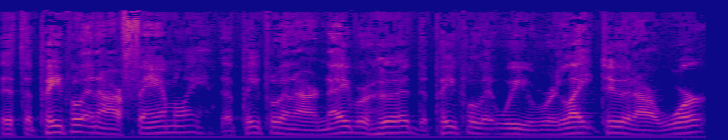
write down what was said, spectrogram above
that the people in our family, the people in our neighborhood, the people that we relate to in our work,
